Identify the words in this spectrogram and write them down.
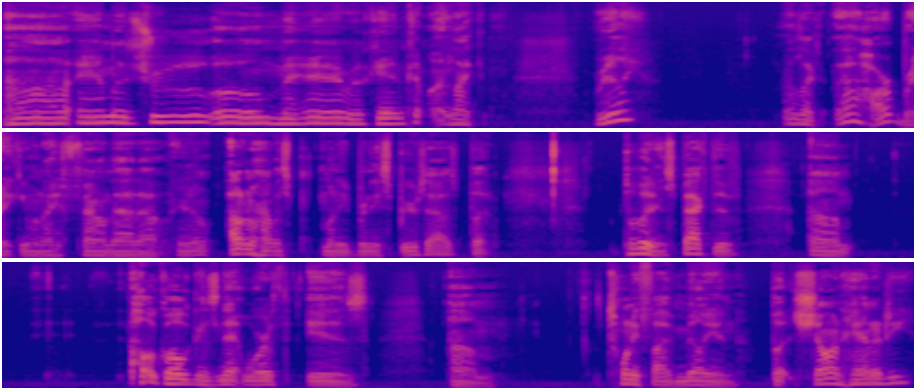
I am a true American. Come on, like, really? I was like, that's heartbreaking when I found that out. You know, I don't know how much money Britney Spears has, but put it in perspective, um, Hulk Hogan's net worth is um, 25 million, but Sean Hannity,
